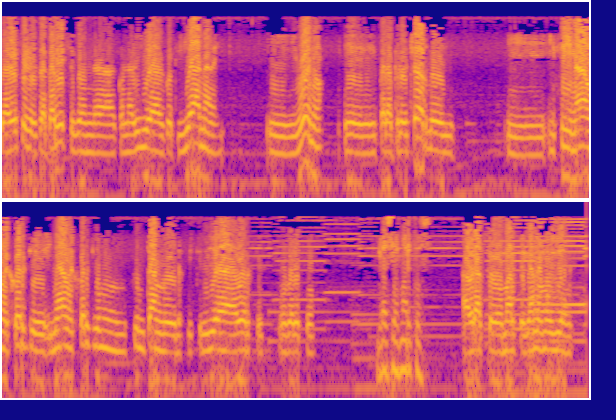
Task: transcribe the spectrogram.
que a veces desaparece con la, con la vida cotidiana y, y bueno, eh, para aprovecharlo y, y, y sí, nada mejor que nada mejor que un, que un tango de los que escribía Borges, me parece. Gracias, Marcos. Abrazo, Marce, que anda muy bien.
